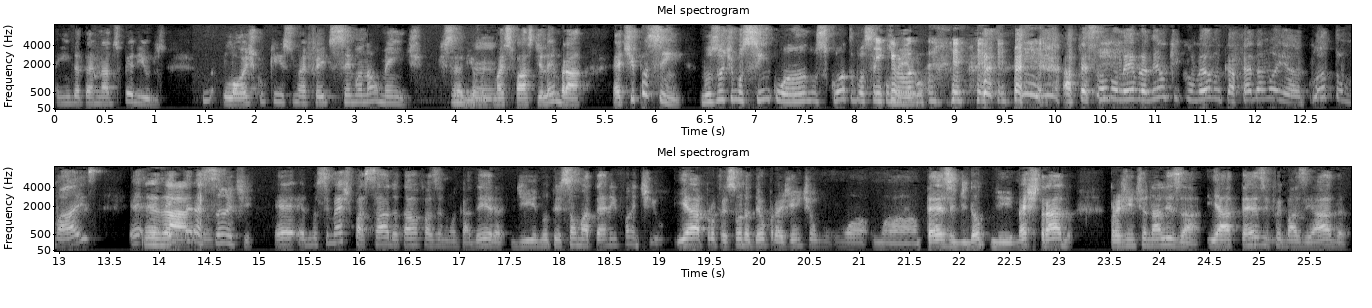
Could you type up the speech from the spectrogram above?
em determinados períodos. Lógico que isso não é feito semanalmente, que seria uhum. muito mais fácil de lembrar. É tipo assim, nos últimos cinco anos, quanto você que comeu? Que... a pessoa não lembra nem o que comeu no café da manhã. Quanto mais. É, é interessante. É, é, no semestre passado, eu estava fazendo uma cadeira de nutrição materna infantil. E a professora deu para a gente uma, uma, tese de, de mestrado para a gente analisar. E a tese uhum. foi baseada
